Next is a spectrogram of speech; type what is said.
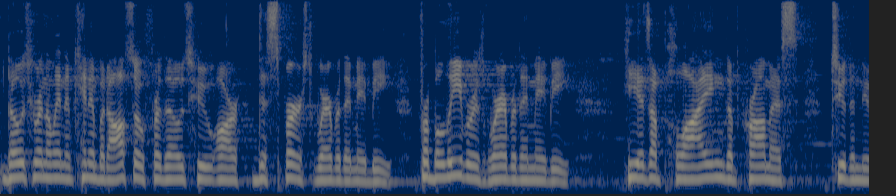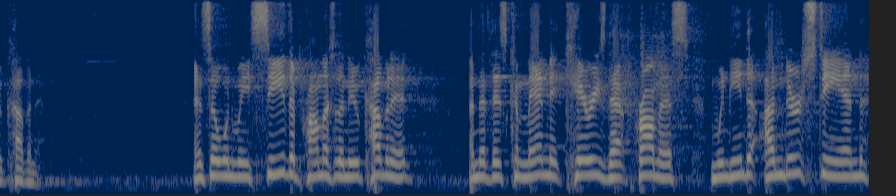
those who are in the land of Canaan, but also for those who are dispersed wherever they may be, for believers wherever they may be. He is applying the promise to the new covenant. And so when we see the promise of the new covenant and that this commandment carries that promise, we need to understand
